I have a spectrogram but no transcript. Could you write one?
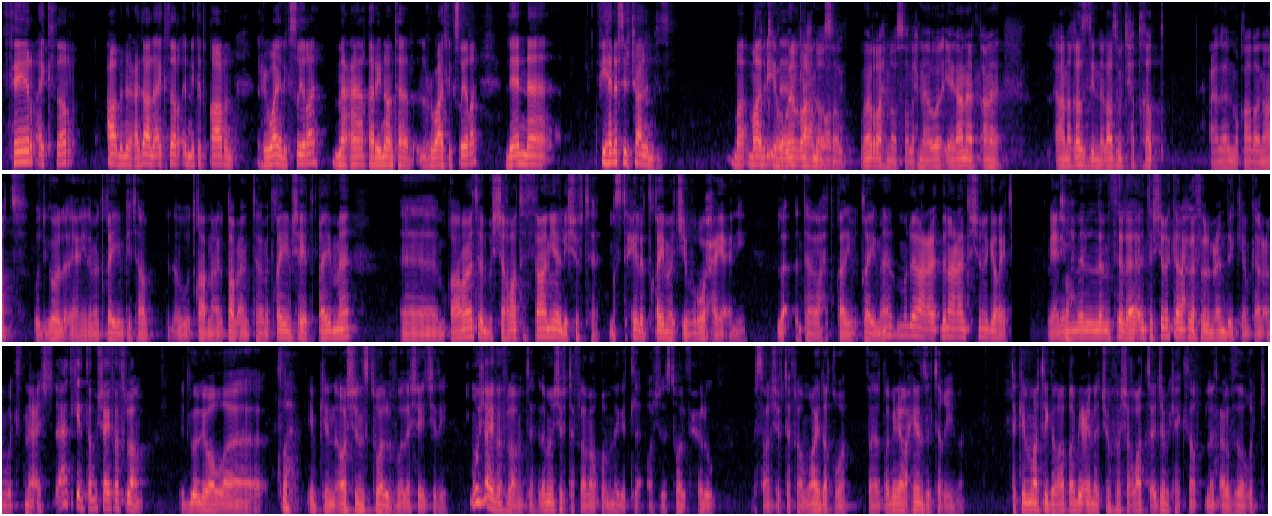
فير أكثر آه، من العدالة أكثر إنك تقارن الرواية القصيرة مع قريناتها الروايات القصيرة لأن فيها نفس التشالنجز ما ما أدري إذا وين راح نوصل؟ وين راح نوصل؟ إحنا يعني أنا أنا أنا قصدي إنه لازم تحط خط على المقارنات وتقول يعني لما تقيم كتاب وتقارنه طبعا أنت لما تقيم شيء تقيمه آه، مقارنة بالشغلات الثانية اللي شفتها. مستحيل تقيم شيء بروحه يعني. لا أنت راح تقيمه بناء على أنت شنو قريت. يعني صح. من الامثله أنت شنو كان أحلى فيلم عندك يوم كان عمرك 12 لا أنت مو شايف أفلام. تقول لي والله صح. يمكن Ocean's 12 ولا شيء كذي. مو شايف أفلام أنت. لما شفت أفلام أقوى منه قلت لا Ocean's 12 حلو. بس أنا شفت أفلام وايد أقوى فطبيعي راح ينزل تقييمه. أنت كل ما تقرأ طبيعي إنك تشوف شغلات تعجبك أكثر لأن تعرف ذوقك.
